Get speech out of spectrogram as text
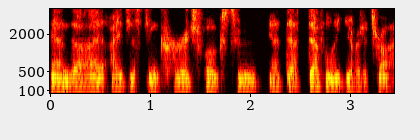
And uh, I just encourage folks to yeah, de- definitely give it a try.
